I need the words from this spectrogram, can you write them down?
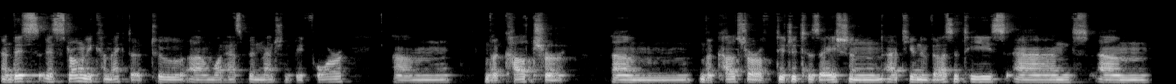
And this is strongly connected to um, what has been mentioned before, um, the culture, um, the culture of digitization at universities and um,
